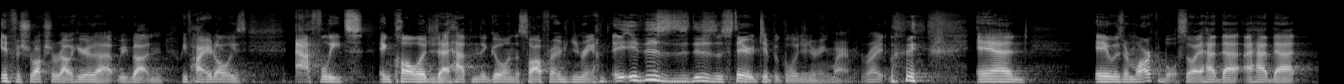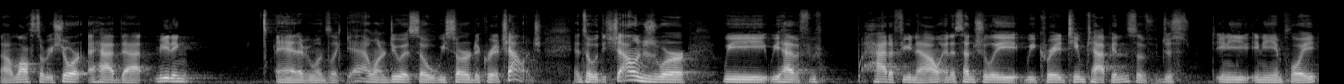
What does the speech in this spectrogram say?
infrastructure out here that we've gotten we've hired all these athletes in college that happen to go into software engineering. It, it, this is this is a stereotypical engineering environment, right? and it was remarkable. So I had that. I had that. Uh, long story short, I had that meeting, and everyone's like, "Yeah, I want to do it." So we started to create a challenge. And so what these challenges were, we we have we've had a few now, and essentially we created team champions of just any any employee,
